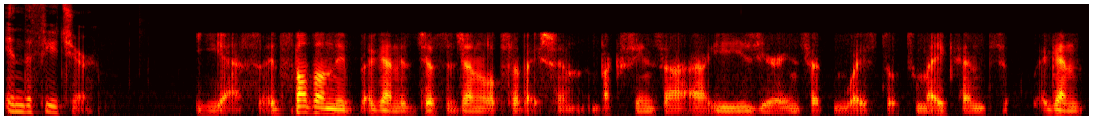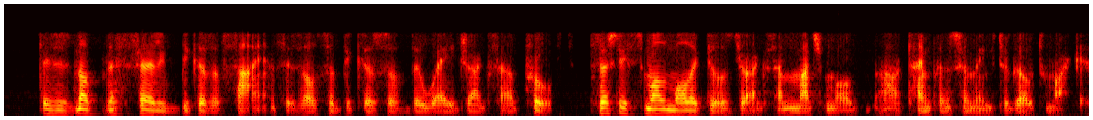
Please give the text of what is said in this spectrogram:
in the future. Yes, it's not only again; it's just a general observation. Vaccines are, are easier in certain ways to, to make, and again, this is not necessarily because of science. It's also because of the way drugs are approved. Especially small molecules drugs are much more uh, time-consuming to go to market.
